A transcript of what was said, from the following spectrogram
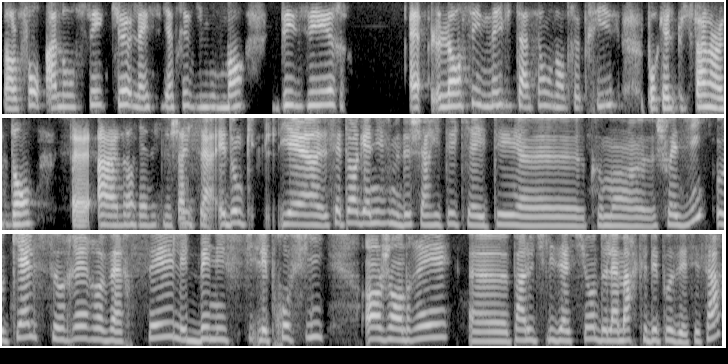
dans le fond, annoncer que l'instigatrice du mouvement désire euh, lancer une invitation aux entreprises pour qu'elles puissent faire un don euh, à un organisme de C'est charité. ça. Et donc, il y a cet organisme de charité qui a été euh, comment euh, choisi, auquel seraient reversés les bénéfices, les profits engendrés par l'utilisation de la marque déposée. C'est ça?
